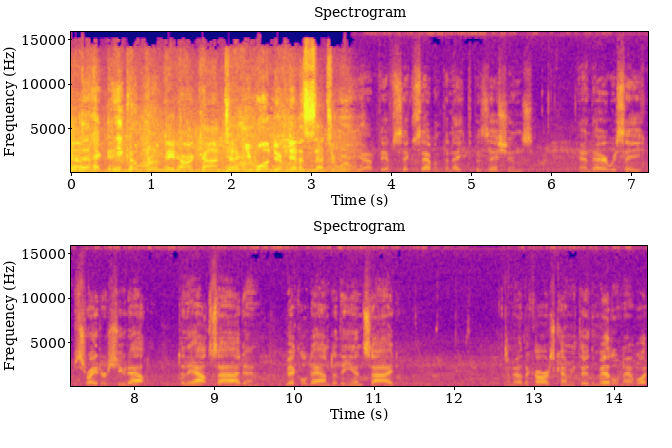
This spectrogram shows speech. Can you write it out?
where the heck did he come from? Made hard contact. You wonder if Dennis Setzer will. the uh, fifth, sixth, seventh, and eighth positions. And there we see Schrader shoot out to the outside and Bickle down to the inside. And the other car's coming through the middle. Now, what,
